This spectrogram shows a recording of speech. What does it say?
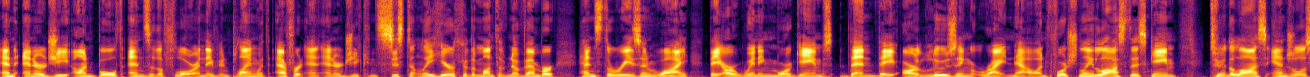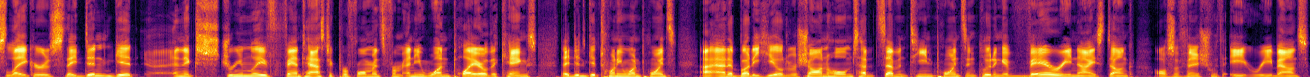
and energy on both ends of the floor. And they've been playing with effort and energy consistently here through the month of November, hence the reason why they are winning more games than they are losing right now. Unfortunately, lost this game to the Los Angeles Lakers. They didn't get an extremely fantastic performance from any one player, the Kings. They did get 21 points uh, out of Buddy Hield. Richaun Holmes had 17 points, including a very nice dunk, also finished with eight rebounds.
